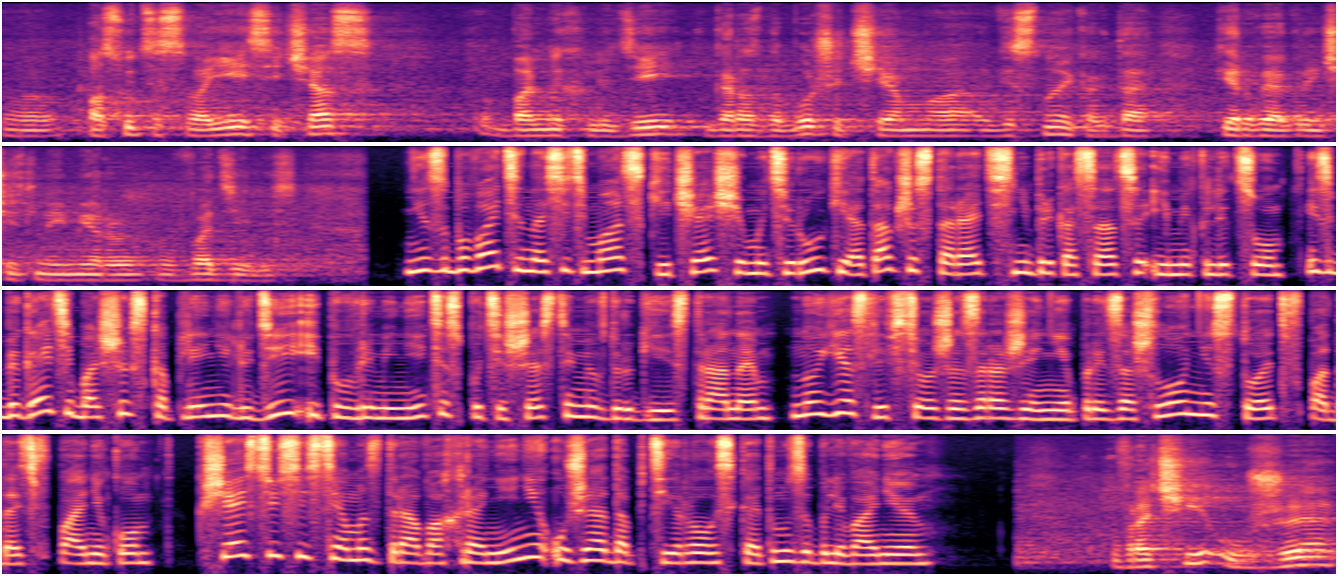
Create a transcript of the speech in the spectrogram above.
Э, по сути своей сейчас больных людей гораздо больше, чем э, весной, когда первые ограничительные меры вводились. Не забывайте носить маски, чаще мыть руки, а также старайтесь не прикасаться ими к лицу. Избегайте больших скоплений людей и повремените с путешествиями в другие страны. Но если все же заражение произошло, не стоит впадать в панику. К счастью, система здравоохранения уже адаптировалась к этому заболеванию. Врачи уже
